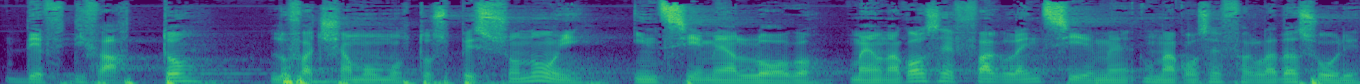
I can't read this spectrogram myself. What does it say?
De, di fatto lo facciamo molto spesso noi insieme a loro, ma una cosa è farla insieme, una cosa è farla da soli.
